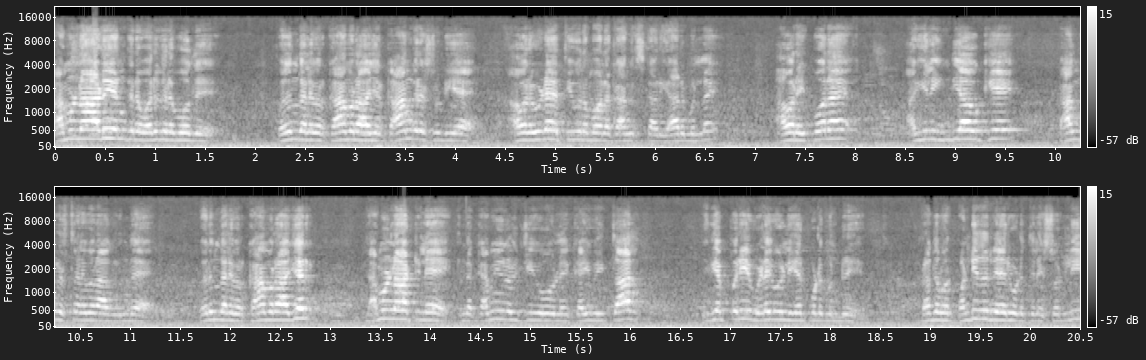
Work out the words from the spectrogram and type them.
தமிழ்நாடு என்கிற வருகிற போது பெருந்தலைவர் காமராஜர் காங்கிரஸுடைய அவரை விட தீவிரமான காங்கிரஸ்கார் யாரும் இல்லை. அவரை போல அகில இந்தியாவுக்கே காங்கிரஸ் தலைவராக இருந்த பெருந்தலைவர் காமராஜர் தமிழ்நாட்டிலே இந்த கம்யூனல் ஜிஓவில் கை வைத்தால் மிகப்பெரிய விளைவுகள் ஏற்படும் என்று பிரதமர் பண்டித நேருவிடத்திலே சொல்லி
